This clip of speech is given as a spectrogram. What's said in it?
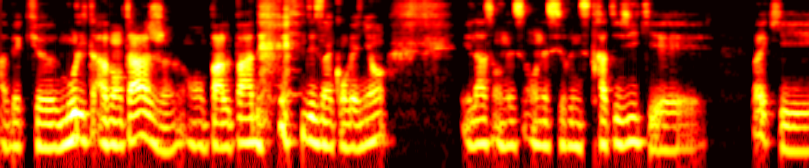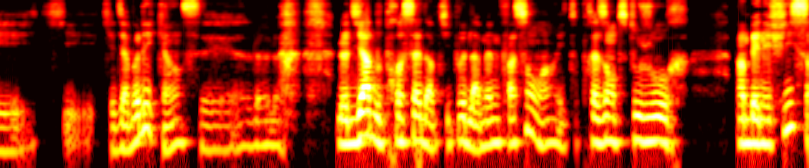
avec euh, moult avantages. On ne parle pas des, inconvénients. Et là, on est, sur une stratégie qui est, diabolique. Hein. Le, le, diable procède un petit peu de la même façon. Hein. Il te présente toujours un bénéfice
